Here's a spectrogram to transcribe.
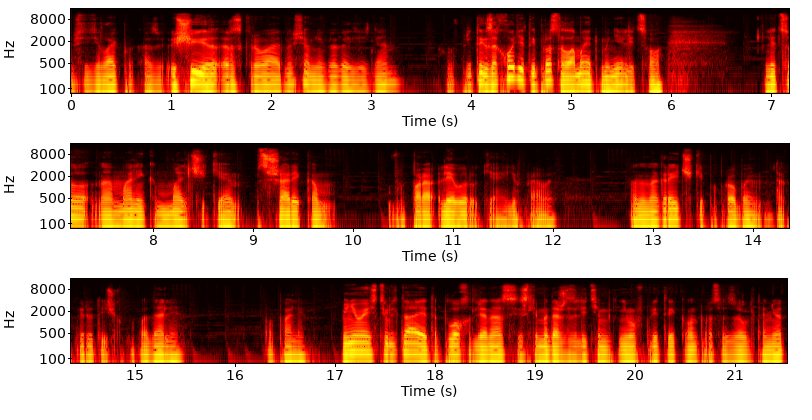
Кстати, лайк показывает. Еще и раскрывает. Ну все, мне гага здесь, да? Впритык заходит и просто ломает мне лицо. Лицо на маленьком мальчике с шариком в левой руке или в правой. А ну на грейчике попробуем. Так, первую тычку попадали. Попали. У него есть ульта, это плохо для нас. Если мы даже залетим к нему впритык, он просто заультанет.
